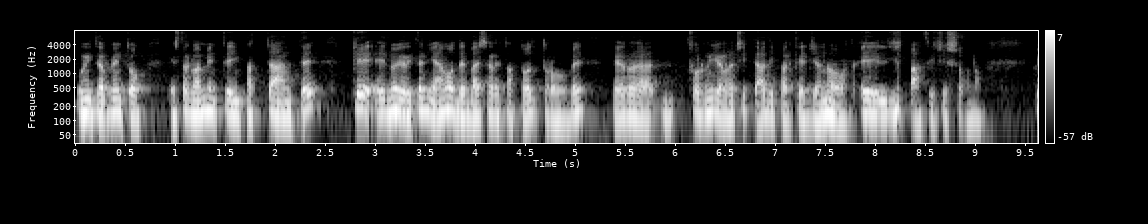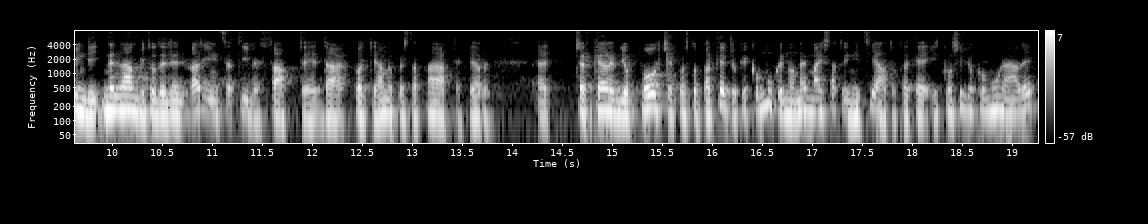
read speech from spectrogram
un intervento estremamente impattante che eh, noi riteniamo debba essere fatto altrove per fornire alla città di parcheggi a nord e gli spazi ci sono. Quindi nell'ambito delle varie iniziative fatte da qualche anno a questa parte per eh, cercare di opporci a questo parcheggio che comunque non è mai stato iniziato perché il Consiglio Comunale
